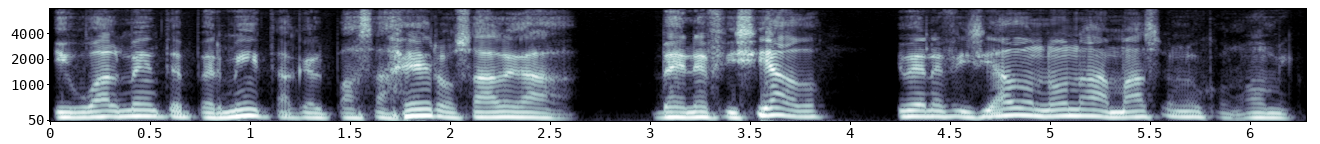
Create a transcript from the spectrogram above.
igualmente permita que el pasajero salga beneficiado y beneficiado no nada más en lo económico,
